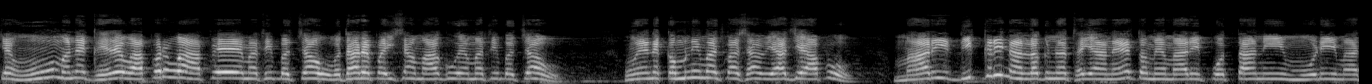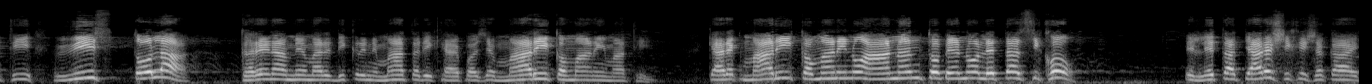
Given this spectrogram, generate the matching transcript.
કે હું મને ઘરે વાપરવા આપે, એમાંથી બચાવું, વધારે પૈસા માગું, એમાંથી બચાવું. હું એને કંપનીમાં જ પાછા વ્યાજે આપું. મારી દીકરીના લગ્ન થયા ને તો મેં મારી પોતાની મૂડીમાંથી વીસ તોલા, ઘરેણા મેં મારી દીકરીની મા તરીકે આપ્યા છે, મારી કમાણીમાંથી. ક્યારેક મારી કમાણીનો આનંદ તો બેનો લેતા શીખો. એ લેતા ત્યારે શીખી શકાય,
